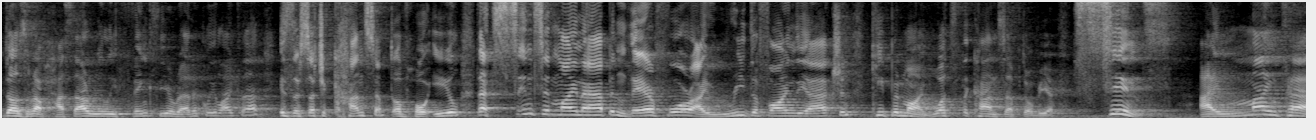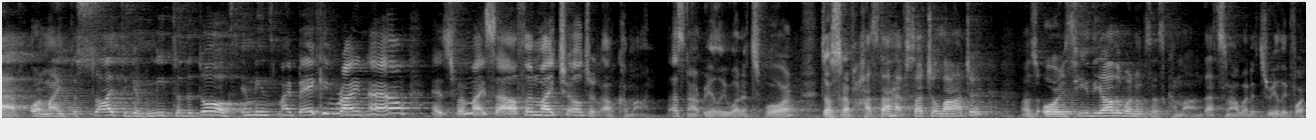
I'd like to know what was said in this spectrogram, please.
Does Rav Hasta really think theoretically like that? Is there such a concept of ho'il that since it might happen, therefore I redefine the action? Keep in mind, what's the concept over here? Since I might have or might decide to give meat to the dogs, it means my baking right now is for myself and my children. Oh, come on. That's not really what it's for. Does Rav Hasta have such a logic? Or is he the other one who says, come on, that's not what it's really for?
